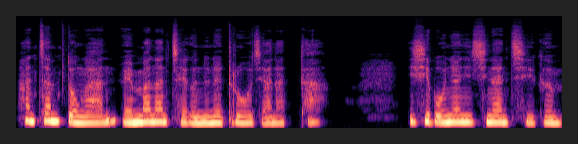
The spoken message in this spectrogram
한참 동안 웬만한 책은 눈에 들어오지 않았다. 25년이 지난 지금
